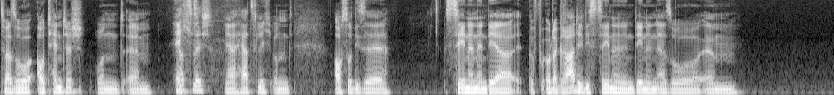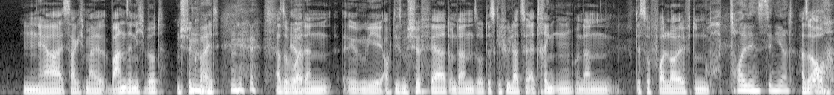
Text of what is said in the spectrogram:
Es war so authentisch und ähm, echt. Herzlich. Ja, herzlich und auch so diese Szenen, in der, oder gerade die Szenen, in denen er so, ähm, ja, sag ich mal, wahnsinnig wird, ein Stück Mhm. weit. Also, wo Ja. er dann irgendwie auf diesem Schiff fährt und dann so das Gefühl hat zu ertrinken und dann das so voll läuft und Boah, toll inszeniert. also Boah. auch,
